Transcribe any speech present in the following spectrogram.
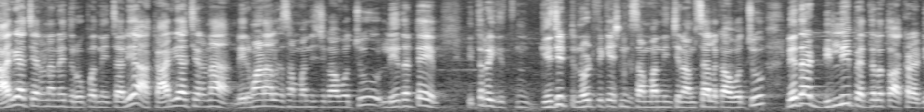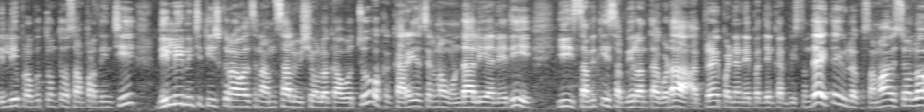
కార్యాచరణ అనేది రూపొందించాలి. ఆ కార్యాచరణ నిర్మాణాలకు సంబంధించి కావచ్చు లేదంటే ఇతర గెజెట్ నోటిఫికేషన్కి సంబంధించిన అంశాలు కావచ్చు లేదా ఢిల్లీ పెద్దలతో అక్కడ ఢిల్లీ ప్రభుత్వంతో సంప్రదించి ఢిల్లీ నుంచి తీసుకురావాల్సిన అంశాల విషయంలో కావచ్చు ఒక కార్యాచరణ ఉండాలి అనేది ఈ సమితి సభ్యులంతా కూడా అభిప్రాయపడిన నేపథ్యం కనిపిస్తుంది. అయితే వీళ్ళొక సమావేశంలో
